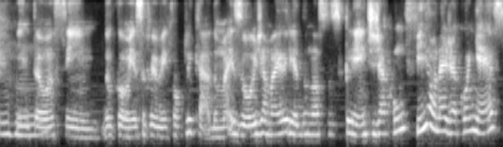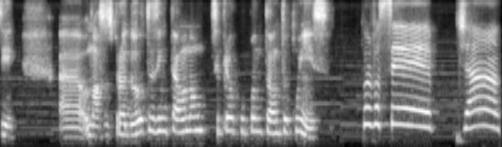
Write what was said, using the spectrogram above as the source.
Uhum. Então, assim, no começo foi bem complicado, mas hoje a maioria dos nossos clientes já confiam, né, já conhece uh, os nossos produtos, então não se preocupam tanto com isso. Por você já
